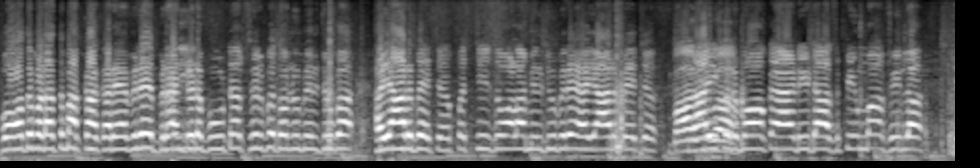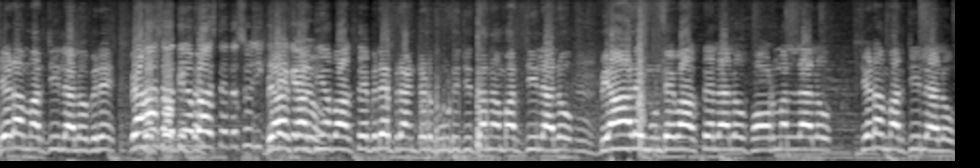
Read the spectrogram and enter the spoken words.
ਬਹੁਤ ਬੜਾ ਧਮਾਕਾ ਕਰਿਆ ਵੀਰੇ ਬ੍ਰਾਂਡਡ ਬੂਟ ਸਿਰਫ ਤੁਹਾਨੂੰ ਮਿਲ ਜੂਗਾ 1000 ਰੁਪਏ ਚ 2500 ਵਾਲਾ ਮਿਲ ਜੂ ਵੀਰੇ 1000 ਰੁਪਏ ਚ। ਵਾਹ। ਰਬੌਕ ਐਡੀਡਾਸ ਪਿਊਮਾ ਫੀਲਾ ਜਿਹੜਾ ਮਰਜ਼ੀ ਲੈ ਲਓ ਵੀਰੇ। ਵਿਆਹ ਸ਼ਾਦੀਆਂ? ਵਾਸਤੇ ਦੱਸੋ ਜੀ ਕੀ ਵਿਆਹ? ਸ਼ਾਦੀਆਂ ਵਾਸਤੇ ਵੀਰੇ ਬ੍ਰਾਂਡਡ ਬੂਟ ਜਿੱਦਾਂ ਦਾ ਮਰਜ਼ੀ ਲੈ ਲਓ। ਵਿਆਹ ਵਾਲੇ ਮੁੰਡੇ ਵਾਸਤੇ ਲੈ ਲਓ ਫਾਰਮਲ ਲੈ ਲਓ। ਜਿਹੜਾ ਮਰਜ਼ੀ ਲੈ ਲਓ।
